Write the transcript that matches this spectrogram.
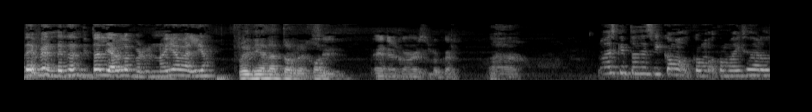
defender tantito al diablo, pero no, ya valió. Fue Diana Torrejón. Sí, en el comercio local. Ajá. No, es que entonces sí, como, como, como dice Eduardo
